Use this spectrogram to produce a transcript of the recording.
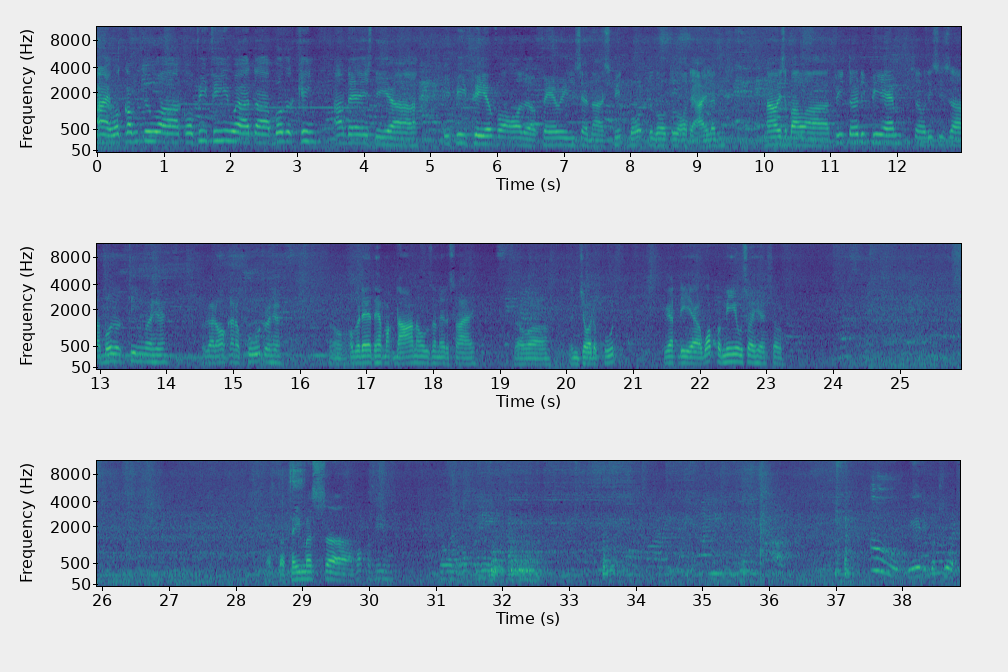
Hi, welcome to uh, Koh Phi Phi at uh, Burger King. Out there is the uh, PP field for all the ferries and uh, speedboat to go to all the islands. Now it's about uh, 3.30 p.m. So this is uh, Burger King right here. We got all kind of food right here. So over there they have McDonald's on the other side. So uh, enjoy the food. We got the Whopper meals right here. So the famous uh, the Whopper meal. Ooh, really good food.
